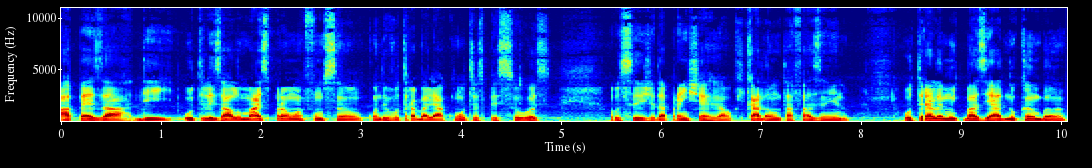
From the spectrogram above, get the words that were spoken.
apesar de utilizá-lo mais para uma função quando eu vou trabalhar com outras pessoas, ou seja, dá para enxergar o que cada um está fazendo. O Trello é muito baseado no Kanban,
